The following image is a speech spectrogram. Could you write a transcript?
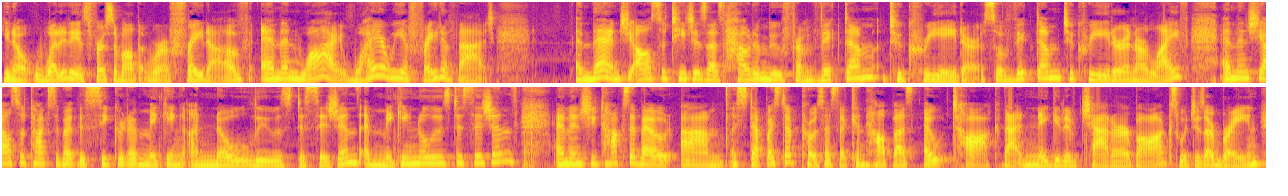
you know, what it is, first of all, that we're afraid of, and then why. Why are we afraid of that? And then she also teaches us how to move from victim to creator. So, victim to creator in our life. And then she also talks about the secret of making a no lose decisions and making no lose decisions. And then she talks about um, a step by step process that can help us out talk that negative chatter box, which is our brain.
